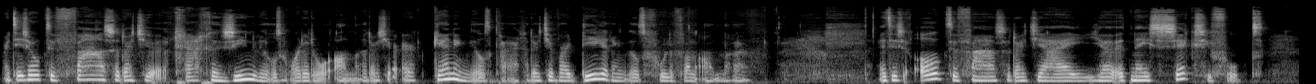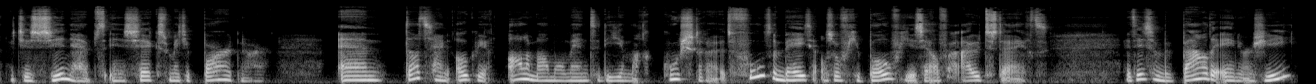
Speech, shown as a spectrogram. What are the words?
Maar het is ook de fase dat je graag gezien wilt worden door anderen. Dat je erkenning wilt krijgen. Dat je waardering wilt voelen van anderen. Het is ook de fase dat jij je het meest sexy voelt. Dat je zin hebt in seks met je partner. En dat zijn ook weer allemaal momenten die je mag koesteren. Het voelt een beetje alsof je boven jezelf uitstijgt. Het is een bepaalde energie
